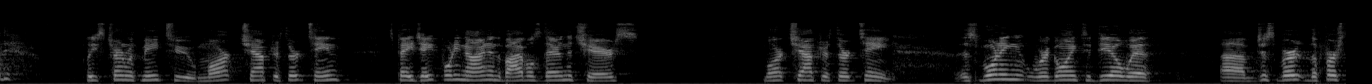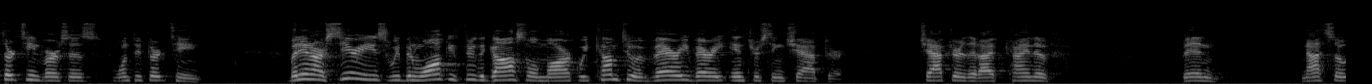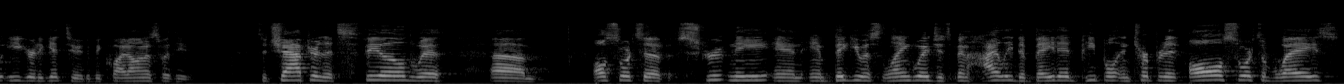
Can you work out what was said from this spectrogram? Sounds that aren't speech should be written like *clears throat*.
would, please turn with me to Mark chapter 13. It's page 849 in the Bibles there in the chairs. Mark chapter 13. This morning we're going to deal with uh, just ver- the first 13 verses, 1 through 13. But in our series, we've been walking through the Gospel of Mark. We come to a very, very interesting chapter. Chapter that I've kind of been not so eager to get to, to be quite honest with you. It's a chapter that's filled with um, all sorts of scrutiny and ambiguous language. It's been highly debated. People interpret it all sorts of ways.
